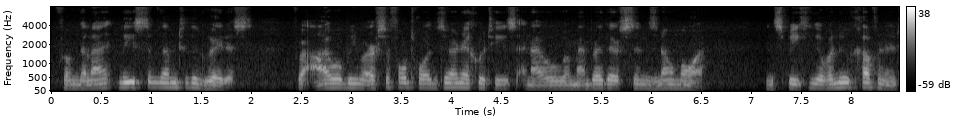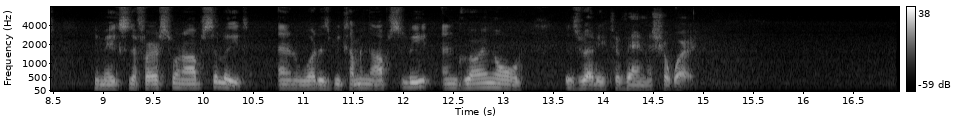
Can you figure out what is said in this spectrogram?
from the least of them to the greatest. For I will be merciful towards their iniquities, and I will remember their sins no more. In speaking of a new covenant, he makes the first one obsolete, and what is becoming obsolete and growing old is ready to vanish away.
